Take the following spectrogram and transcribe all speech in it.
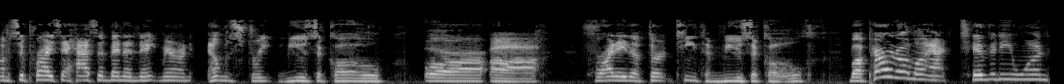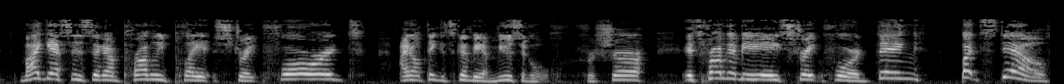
I'm surprised it hasn't been a Nightmare on Elm Street musical or uh Friday the 13th musical. But Paranormal Activity one, my guess is they're gonna probably play it straightforward. I don't think it's gonna be a musical for sure. It's probably gonna be a straightforward thing, but still,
